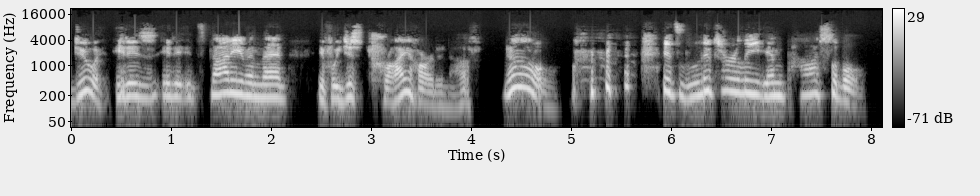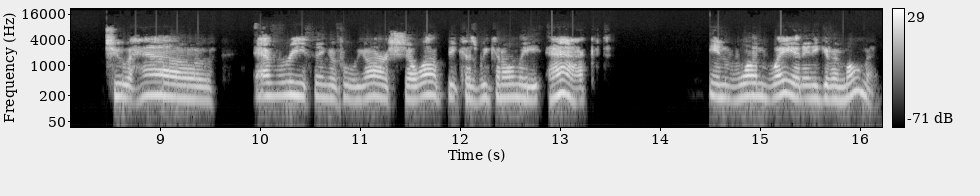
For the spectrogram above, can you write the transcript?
do it. It is it, it's not even that if we just try hard enough. No. it's literally impossible to have everything of who we are show up because we can only act in one way at any given moment.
